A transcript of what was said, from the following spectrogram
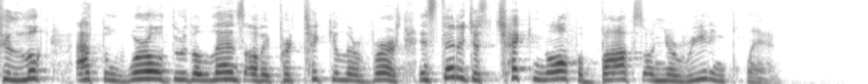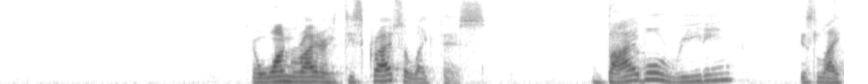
to look at the world through the lens of a particular verse instead of just checking off a box on your reading plan. And one writer he describes it like this Bible reading is like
